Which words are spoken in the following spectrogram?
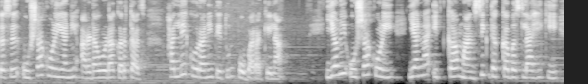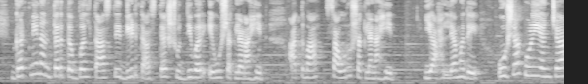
तसेच उषा कोळी यांनी आरडाओरडा करताच हल्लेखोरांनी तेथून पोबारा केला. यावेळी उषा कोळी यांना इतका मानसिक धक्का बसला आहे की घटनेनंतर तब्बल तास ते दीड तास त्या शुद्धीवर येऊ शकल्या नाहीत अथवा सावरू शकल्या नाहीत. या हल्ल्यामध्ये उषा कोळी यांच्या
